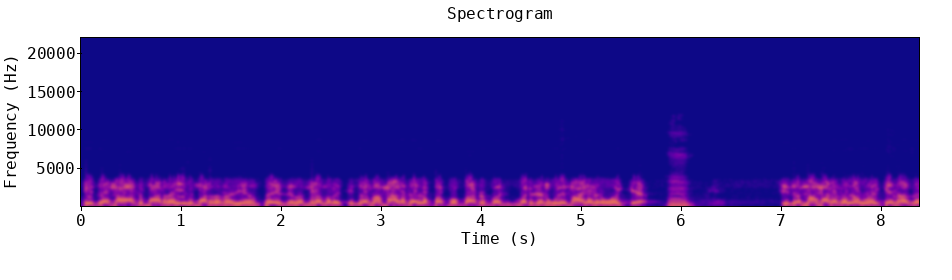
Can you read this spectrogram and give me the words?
ಸಿದ್ದರಾಮಯ್ಯ ಅದು ಮಾಡ್ದ ಇದು ಮಾಡ್ದ ಏನು ಪ್ರಯೋಜನ ಇಲ್ಲ ಮೇಡಮ್ ಅವ್ರ. ಸಿದ್ದರಾಮಯ್ಯ ಮಾಡೋದೆಲ್ಲ ಪಾಪ ಬಡ ಬಡ- ಜನಗಳಿಗೆ ಮಾಡಿದ್ರೆ ಓಕೆ. ಸಿದ್ದರಾಮಯ್ಯ ಮಾಡೋದೆಲ್ಲ ಓಕೆ ಅದ್ರ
